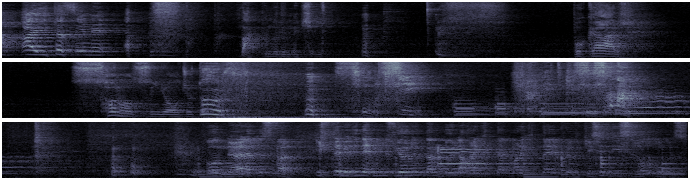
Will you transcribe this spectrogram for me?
Ay da seni. Bak bunu dinle şimdi. Bu kar son olsun yolcu. Dur. Sinsi. Lanet kesin sana. Oğlum ne alakası var? İstemediğin hepimiz gördük lan böyle hareketler hareketler yapıyordu. Kesin dilsiz oğlum o kız.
